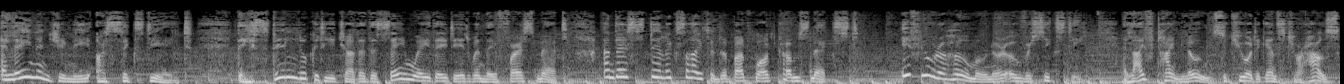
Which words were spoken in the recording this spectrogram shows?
Elaine and Jimmy are 68. They still look at each other the same way they did when they first met, and they're still excited about what comes next. If you're a homeowner over 60, a lifetime loan secured against your house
